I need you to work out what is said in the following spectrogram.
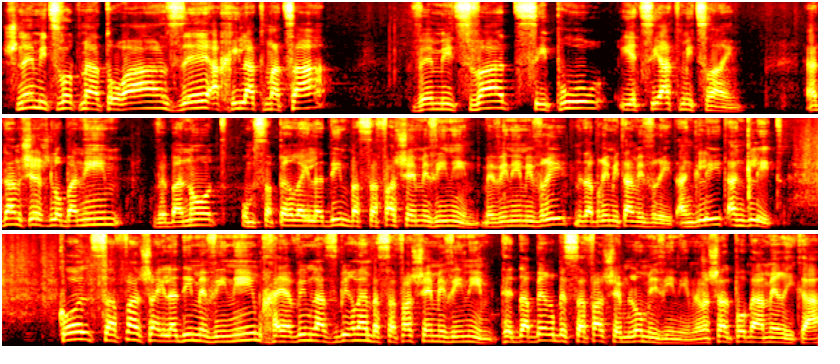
שני מצוות מהתורה זה אכילת מצה ומצוות סיפור יציאת מצרים. אדם שיש לו בנים ובנות, הוא מספר לילדים בשפה שהם מבינים. מבינים עברית, מדברים איתם עברית. אנגלית, אנגלית. כל שפה שהילדים מבינים, חייבים להסביר להם בשפה שהם מבינים. תדבר בשפה שהם לא מבינים. למשל פה באמריקה,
